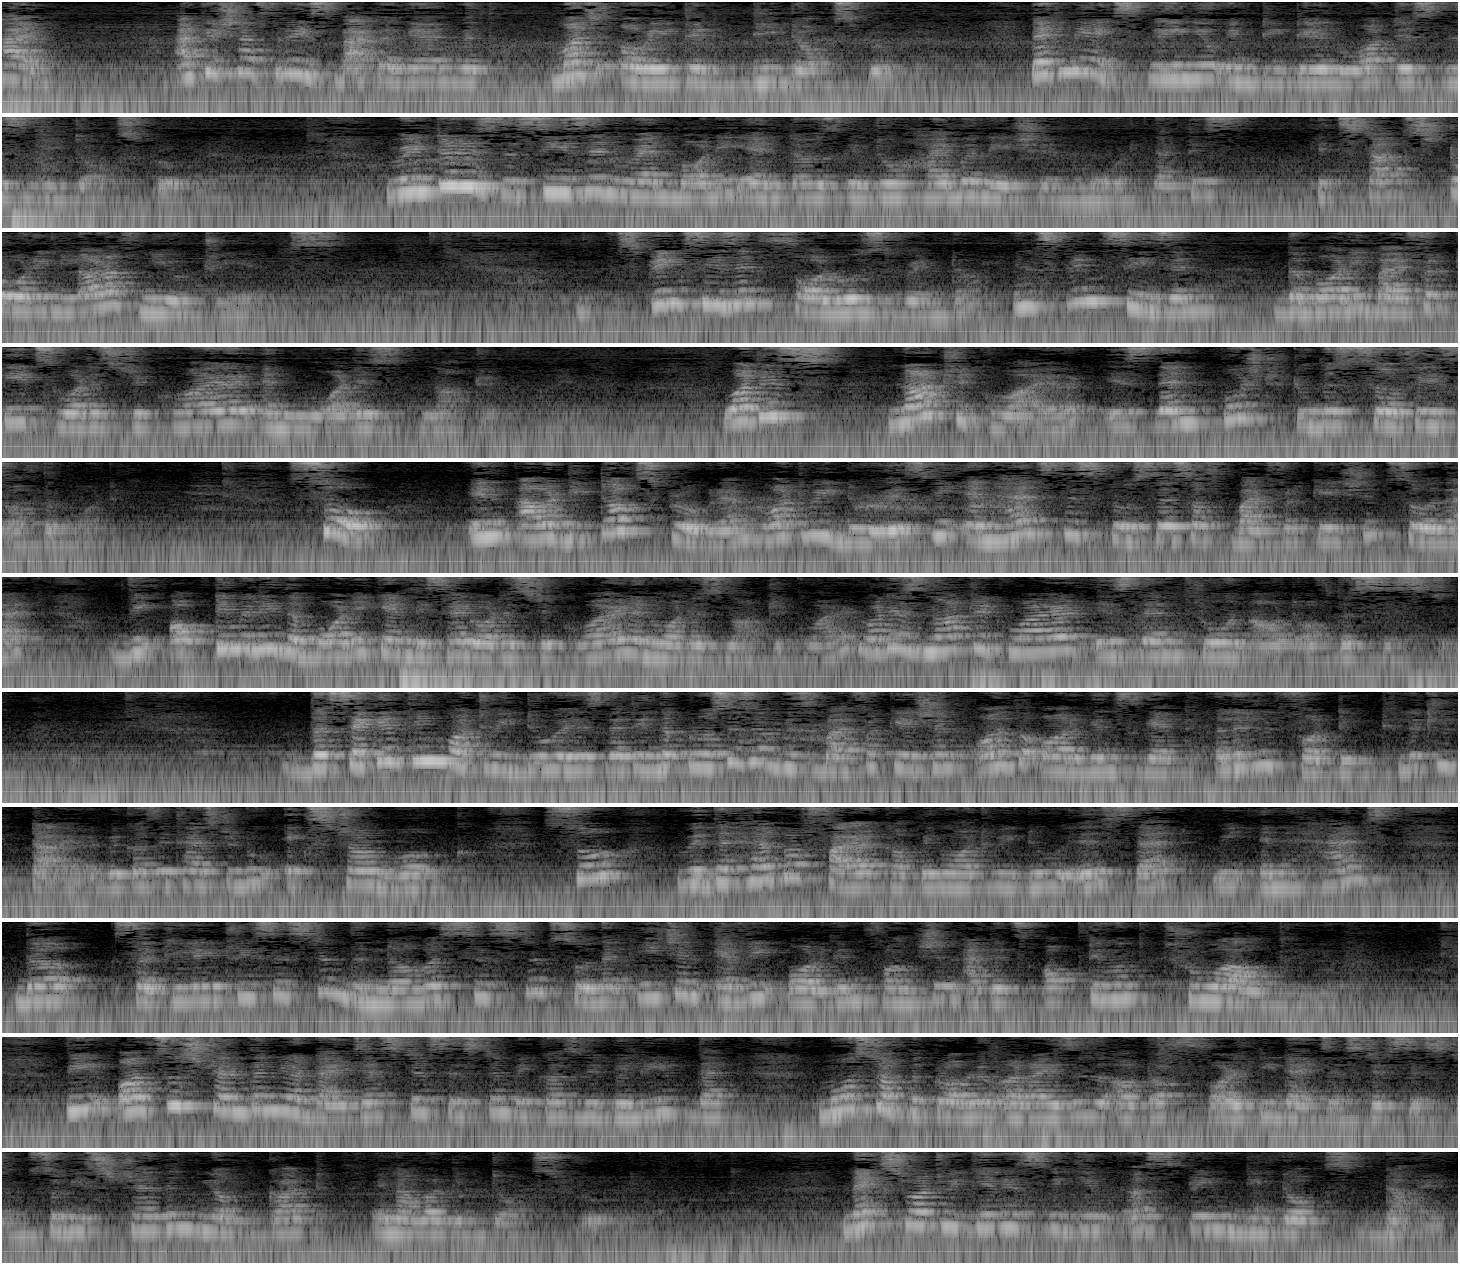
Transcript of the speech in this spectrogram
Hi, Acushastra is back again with much awaited detox program. Let me explain you in detail what is this detox program. Winter is the season when body enters into hibernation mode. That is, it starts storing a lot of nutrients. Spring season follows winter. In spring season, the body bifurcates what is required and what is not required. What is not required is then pushed to the surface of the body. So, in our detox program, what we do is we enhance this process of bifurcation so that we optimally the body can decide what is required and what is not required. What is not required is then thrown out of the system. The second thing what we do is that in the process of this bifurcation, all the organs get a little fatigued, little tired because it has to do extra work. So with the help of fire cupping, what we do is that we enhance the circulatory system, the nervous system, so that each and every organ function at its optimum throughout the year. We also strengthen your digestive system because we believe that most of the problem arises out of faulty digestive system. So we strengthen your gut in our detox program. Next, what we give is we give a spring detox diet.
